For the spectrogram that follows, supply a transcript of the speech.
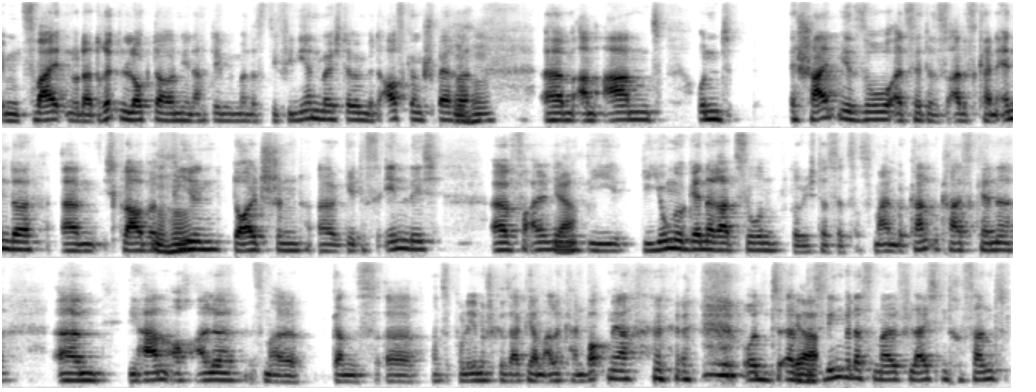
im zweiten oder dritten Lockdown, je nachdem, wie man das definieren möchte, mit Ausgangssperre mhm. ähm, am Abend. Und es scheint mir so, als hätte das alles kein Ende. Ähm, ich glaube, mhm. vielen Deutschen äh, geht es ähnlich. Äh, vor allen Dingen ja. die, die junge Generation, so wie ich das jetzt aus meinem Bekanntenkreis kenne, ähm, die haben auch alle, ist mal ganz, äh, ganz polemisch gesagt, die haben alle keinen Bock mehr. und äh, ja. deswegen wäre das mal vielleicht interessant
